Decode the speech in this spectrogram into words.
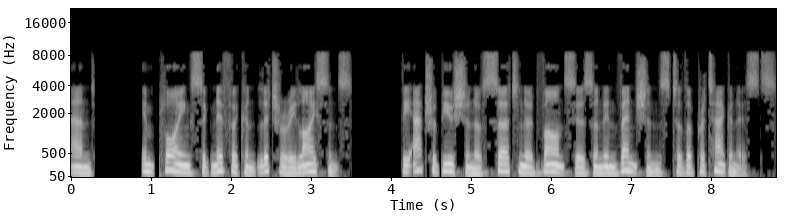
and—employing significant literary license—the attribution of certain advances and inventions to the protagonists.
